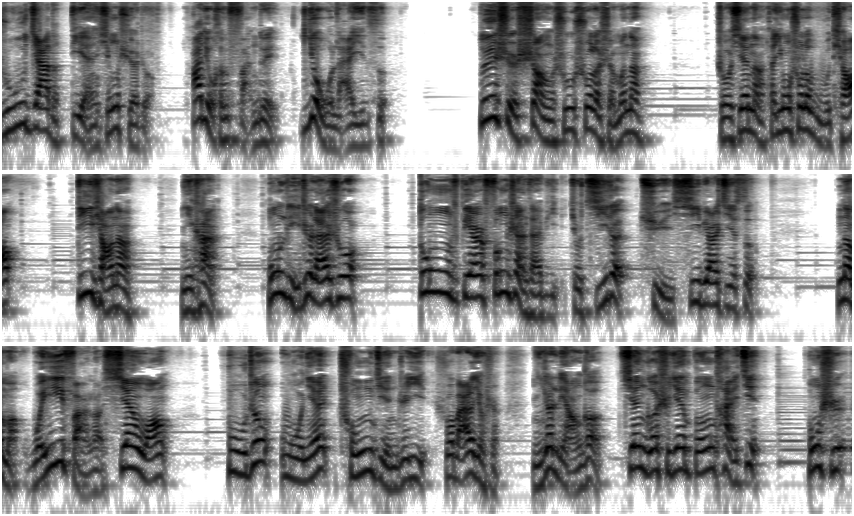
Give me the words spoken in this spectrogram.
儒家的典型学者，他就很反对又来一次。孙氏上书说了什么呢？首先呢，他一共说了五条。第一条呢，你看，从礼制来说，东边封禅才比，就急着去西边祭祀，那么违反了先王普征五年重锦之意。说白了就是，你这两个。间隔时间不能太近，同时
